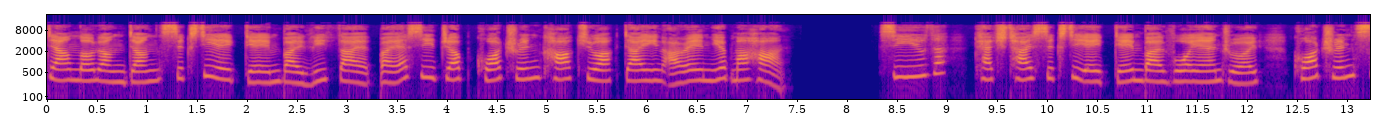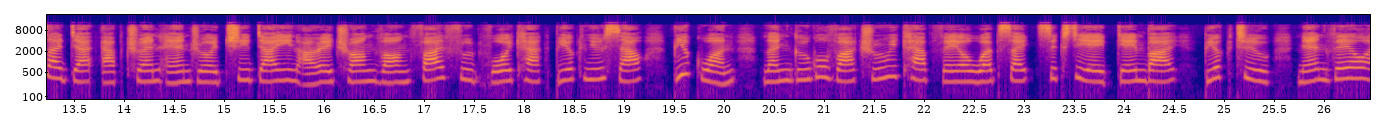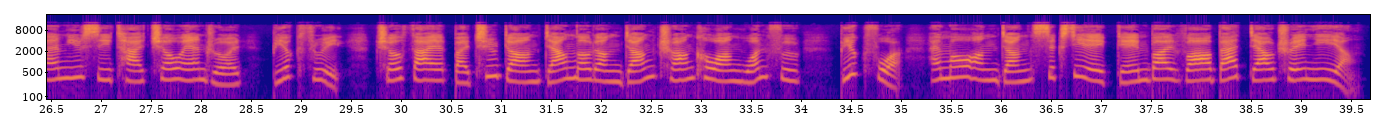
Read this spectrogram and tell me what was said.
Download ung dung 68 Game Bai V Thiat by Se Jup Quatrin Ka Kuok Dien Ra Nyip Mahan. Siutha, Catch Thai 68 Game Bai Voy Android, Quatrin Side Dat App Tren Android Chi Dien Ra Trong Vong 5 Food Voy Kak Buk Nu Sao, Buk 1, Len Google Va Trui Cap Veo Website 68 Game Bai, Buk 2, Nan Veo MUC Thai Cho Android, Biuk 3, Cho Thiat by Tu Dong Download Ung Dung Trong Koang 1 Food, Buk 4, Mo Ung Dung 68 Game Bai Va Bat Dao Tre Niang.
